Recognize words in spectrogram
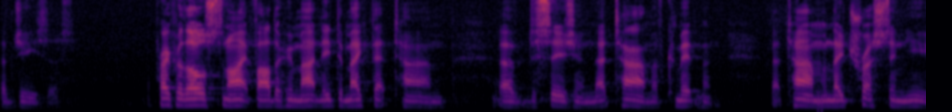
of Jesus. I pray for those tonight, Father, who might need to make that time of decision, that time of commitment, that time when they trust in you,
